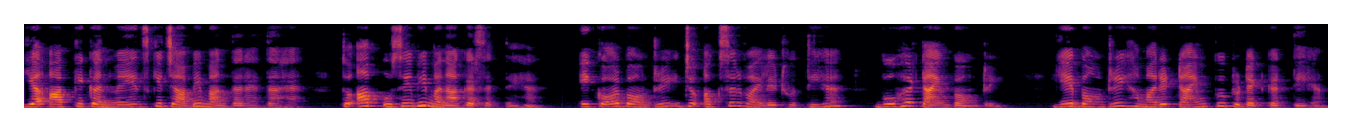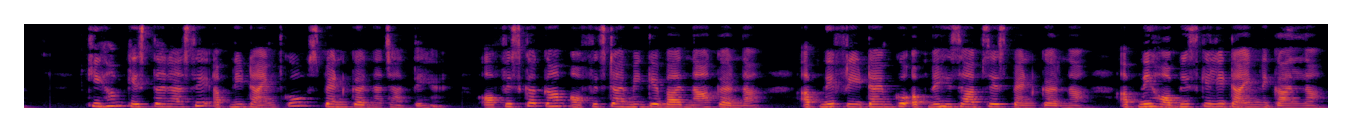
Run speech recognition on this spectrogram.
या आपके कन्वेंस की चाबी माँगता रहता है तो आप उसे भी मना कर सकते हैं। एक और बाउंड्री जो अक्सर वायलेट होती है, वो है टाइम बाउंड्री ये बाउंड्री हमारे टाइम को प्रोटेक्ट करती है कि हम किस तरह से अपनी टाइम को स्पेंड करना चाहते हैं। ऑफ़िस का काम ऑफ़िस टाइमिंग के बाद ना करना, अपने फ्री टाइम को अपने हिसाब से स्पेंड करना, अपनी हॉबीज के लिए टाइम निकालना,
